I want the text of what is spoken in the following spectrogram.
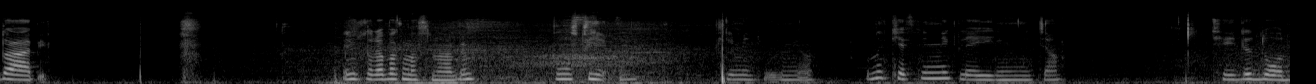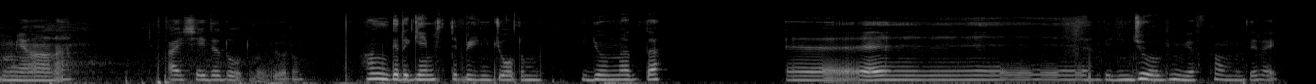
Bu da abi. Benim kusura bakmasın abim. Bunu film filmi diyorum ya. Bunu kesinlikle yayınlayacağım. Şeyde doğdum yani. Ay şeyde doğdum diyorum. Hunger Games'te birinci oldum. Videonun adı da Eee, birinci oldum yazsam mı direkt.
